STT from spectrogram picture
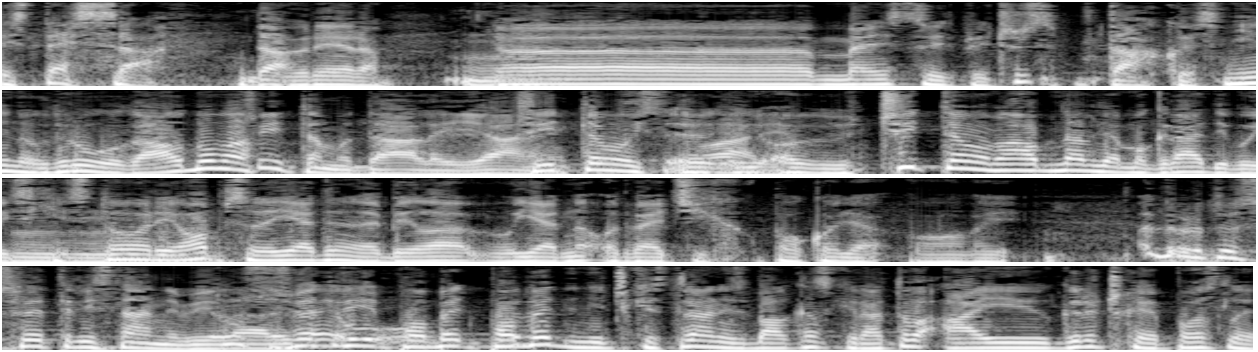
Tristessa. Da. Jurera. Mm. E, Main Street Preachers. Tako je. S njenog drugog albuma. Čitamo dale i ja. Čitamo, e, čitamo, obnavljamo gradivo iz historije. Opsada jedina je bila jedna od većih pokolja ovaj, A dobro, tu su sve tri strane bile. Tu su sve taj- tri pobed, pobedničke strane iz Balkanskih ratova, a i Grčka je posle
